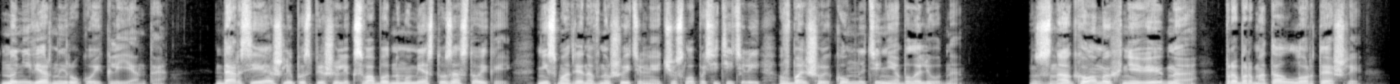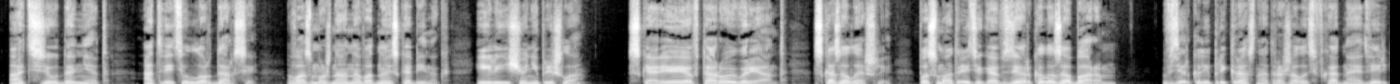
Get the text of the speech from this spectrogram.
но неверной рукой клиента. Дарси и Эшли поспешили к свободному месту за стойкой. Несмотря на внушительное число посетителей, в большой комнате не было людно. «Знакомых не видно?» Пробормотал лорд Эшли. «Отсюда нет», — ответил лорд Дарси. «Возможно, она в одной из кабинок. Или еще не пришла». «Скорее, второй вариант», — сказал Эшли. «Посмотрите-ка в зеркало за баром». В зеркале прекрасно отражалась входная дверь,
